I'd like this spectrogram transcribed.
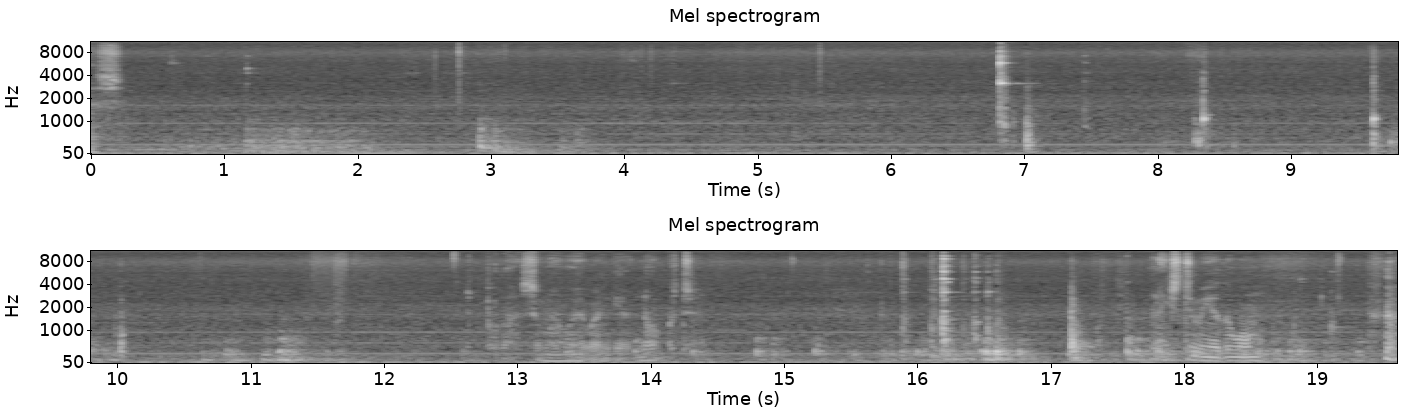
Very. Put that somewhere where it won't get knocked. Next to me other one.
